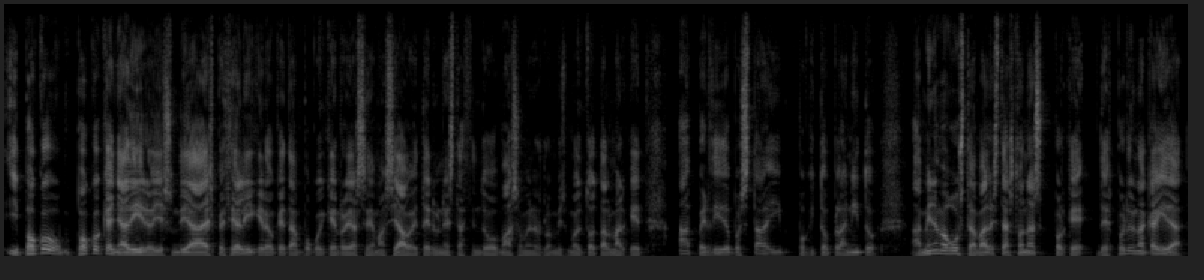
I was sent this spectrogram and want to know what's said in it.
y poco, poco que añadir, hoy es un día especial y creo que tampoco hay que enrollarse demasiado. Ethereum está haciendo más o menos lo mismo, el total market ha perdido, pues está ahí un poquito planito. A mí no me gustan, ¿vale? Estas zonas, porque después de una caída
